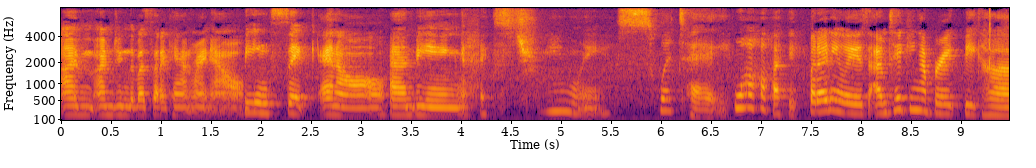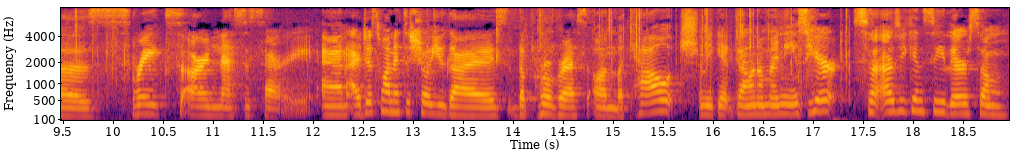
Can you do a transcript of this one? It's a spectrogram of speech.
I'm i'm doing the best that i can right now. Being sick and all and being extremely sweaty. Why? But anyways i'm taking a break because breaks are necessary. And I just wanted to show you guys the progress on the couch. Let me get down on my knees here. So as you can see there's some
